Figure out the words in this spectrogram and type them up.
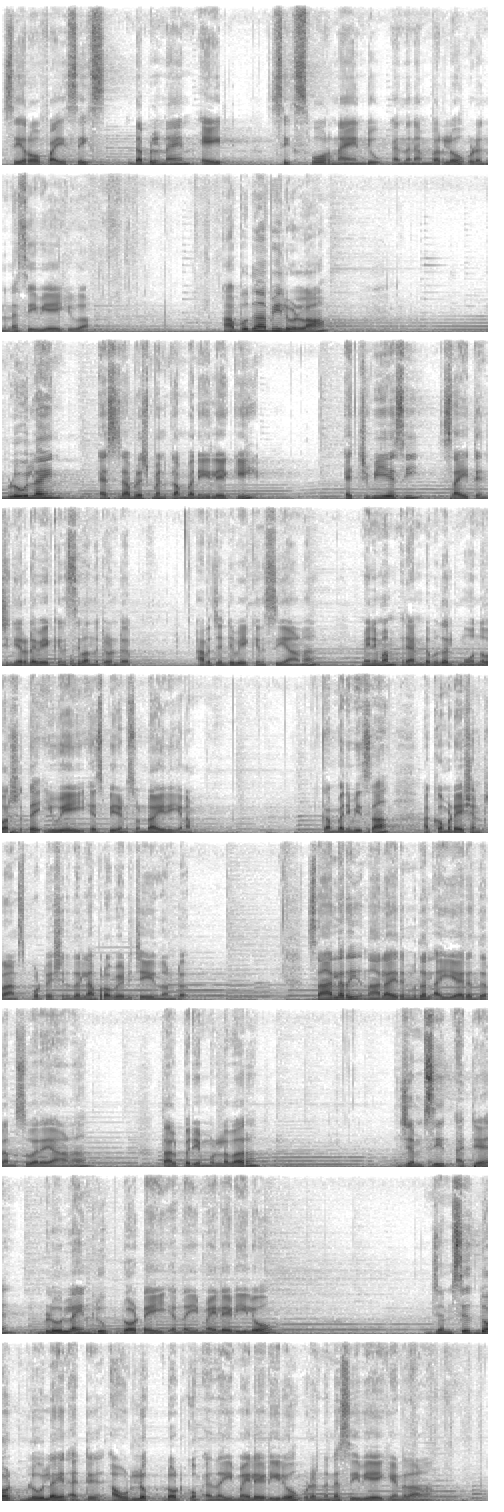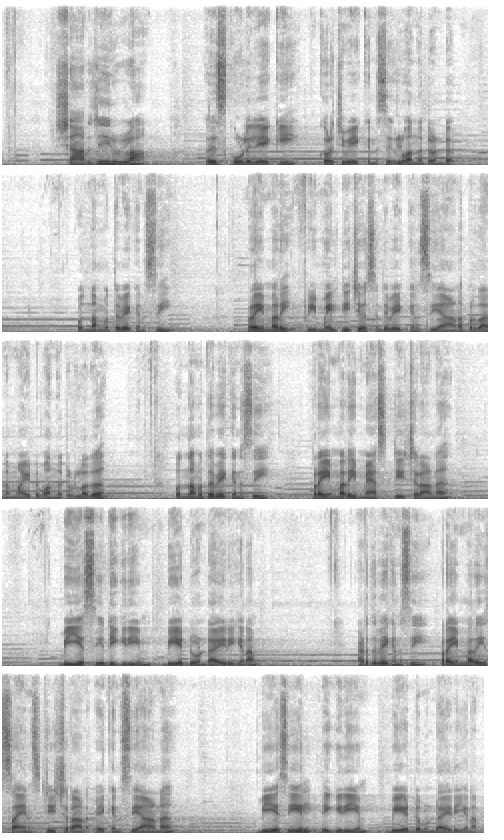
zero five six double nine eight six four nine two എന്ന നമ്പറിലോ ഉടൻ തന്നെ സി വി അയക്കുക അബുദാബിയിലുള്ള ബ്ലൂ ലൈൻ എസ്റ്റാബ്ലിഷ്മെന്റ് കമ്പനിയിലേക്ക് H V A C site എഞ്ചിനീയറുടെ വേക്കൻസി വന്നിട്ടുണ്ട്. അർജന്റ് വേക്കൻസിയാണ് മിനിമം രണ്ട് മുതൽ മൂന്ന് വർഷത്തെ യു എ ഇ എക്സ്പീരിയൻസ് ഉണ്ടായിരിക്കണം. കമ്പനി വിസ അക്കോമഡേഷൻ ട്രാൻസ്പോർട്ടേഷൻ ഇതെല്ലാം പ്രൊവൈഡ് ചെയ്യുന്നുണ്ട്. സാലറി നാലായിരം മുതൽ അയ്യായിരം ദിറംസ് വരെയാണ്. താല്പര്യമുള്ളവർ Jamsheed at blue line group dot I എന്ന email I ഡിയിലോ Jamsheed dot blue line at Outlook dot com എന്ന ഇമെയിൽ ഐ ഡിയിലോ ഉടൻ തന്നെ സി വി അയക്കേണ്ടതാണ്. ഷാർജയിലുള്ള ഒരു സ്കൂളിലേക്ക് കുറച്ച് വേക്കൻസികൾ വന്നിട്ടുണ്ട്. ഒന്നാമത്തെ വേക്കൻസി പ്രൈമറി ഫീമെയിൽ ടീച്ചേഴ്സിന്റെ വേക്കൻസിയാണ് പ്രധാനമായിട്ടും വന്നിട്ടുള്ളത്. ഒന്നാമത്തെ വേക്കൻസി പ്രൈമറി മാത്സ് ടീച്ചറാണ്. ബി എസ് സി ഡിഗ്രിയും ബി എഡും ഉണ്ടായിരിക്കണം. അടുത്ത വേക്കൻസി പ്രൈമറി സയൻസ് ടീച്ചറാണ് വേക്കൻസിയാണ്. ബി എസ് സിയിൽ ഡിഗ്രിയും ബി എഡും ഉണ്ടായിരിക്കണം.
